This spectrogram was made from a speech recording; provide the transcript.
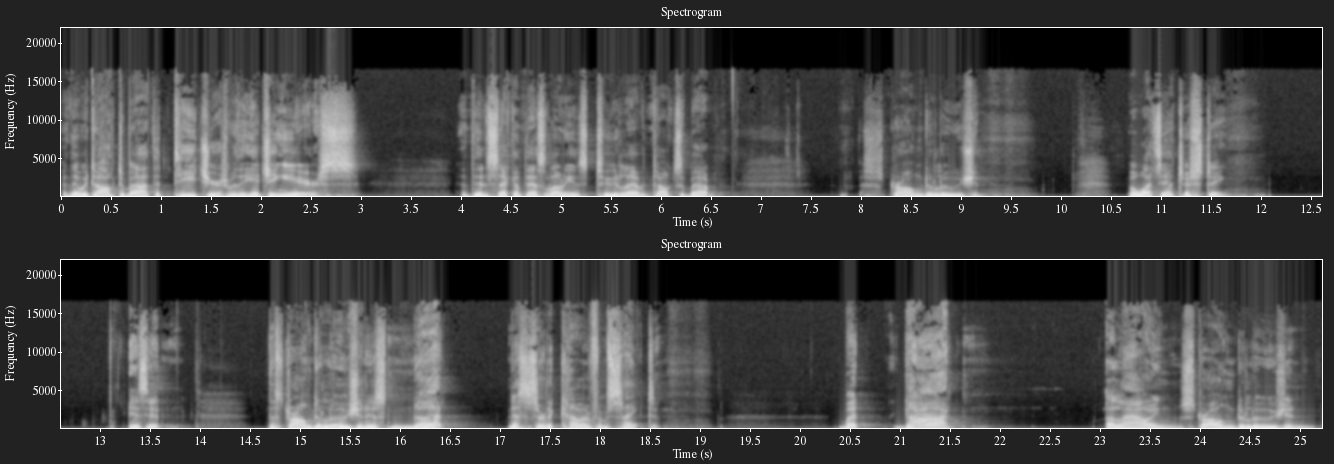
And then we talked about the teachers with the itching ears. And then Second Thessalonians 2:11 talks about strong delusion. But what's interesting is that the strong delusion is not necessarily coming from Satan, but God allowing strong delusion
